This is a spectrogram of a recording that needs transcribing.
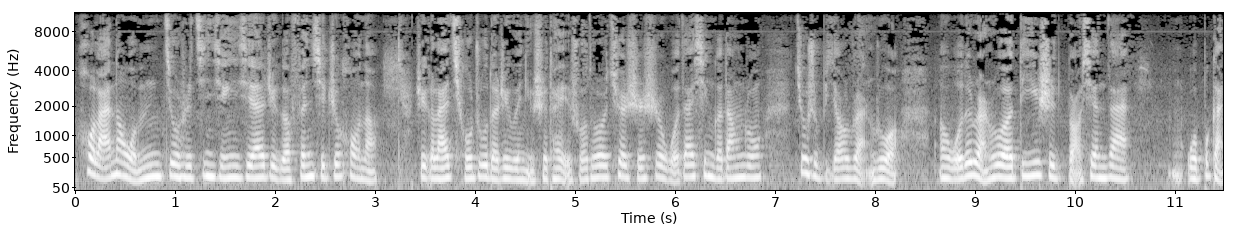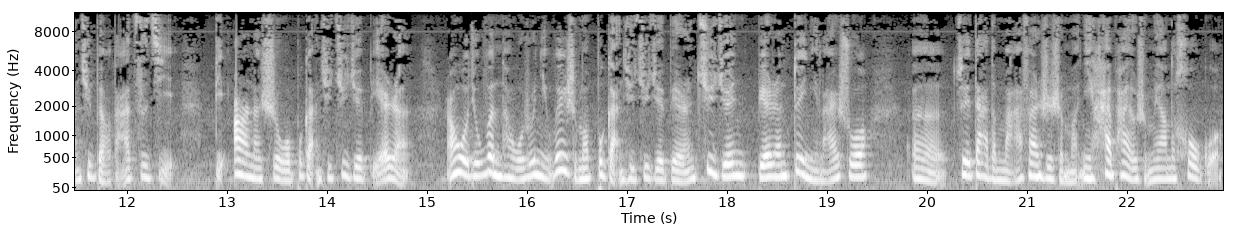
后来呢，我们就是进行一些这个分析之后呢，这个来求助的这位女士，她也说，她说确实是我在性格当中就是比较软弱。呃，我的软弱第一是表现在我不敢去表达自己。第二呢，是我不敢去拒绝别人。然后我就问他，我说你为什么不敢去拒绝别人？拒绝别人对你来说，呃，最大的麻烦是什么？你害怕有什么样的后果？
